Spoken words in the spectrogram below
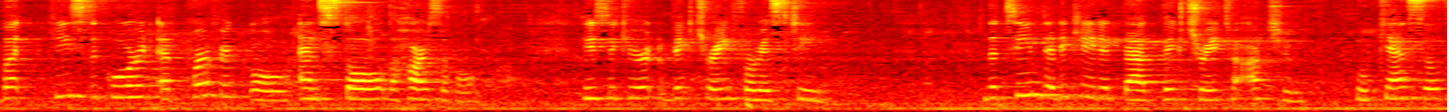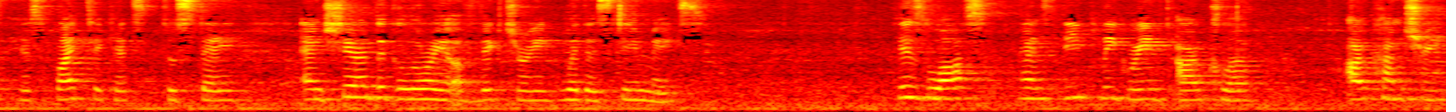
But he scored a perfect goal and stole the hearts of all. He secured victory for his team. The team dedicated that victory to Atsu, who canceled his flight tickets to stay and shared the glory of victory with his teammates. His loss has deeply grieved our club, our country,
